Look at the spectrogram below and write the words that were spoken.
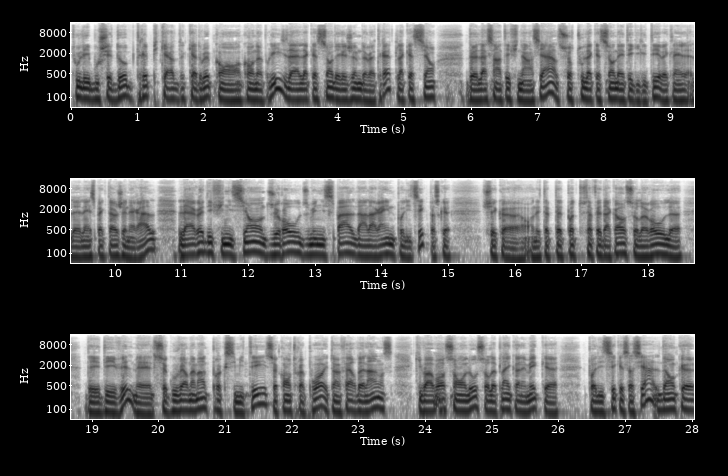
tous les bouchées doubles, triples, quadruples qu'on a prises. La, la, question des régimes de retraite, la question de la santé financière, surtout la question d'intégrité avec l'inspecteur général, la redéfinition du rôle du municipal dans l'arène politique, parce que je sais qu'on n'était peut-être pas tout à fait d'accord sur le rôle euh, des, des villes, mais ce gouvernement de proximité, ce contrepoids est un fer de lance qui va avoir son lot sur le plan économique, euh, politique et social. Donc, euh,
